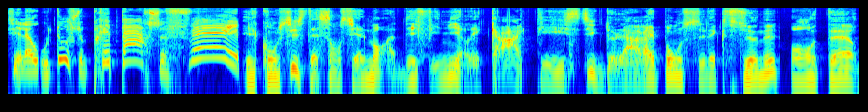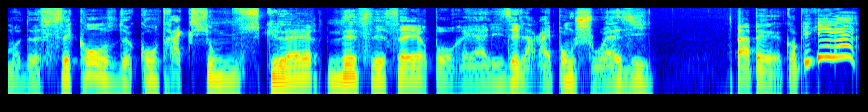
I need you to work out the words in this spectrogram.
c'est là où tout se prépare, se fait. Il consiste essentiellement à définir les caractéristiques de la réponse sélectionnée en termes de séquence de contractions musculaires nécessaires pour réaliser la réponse choisie. C'est pas un peu compliqué là?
